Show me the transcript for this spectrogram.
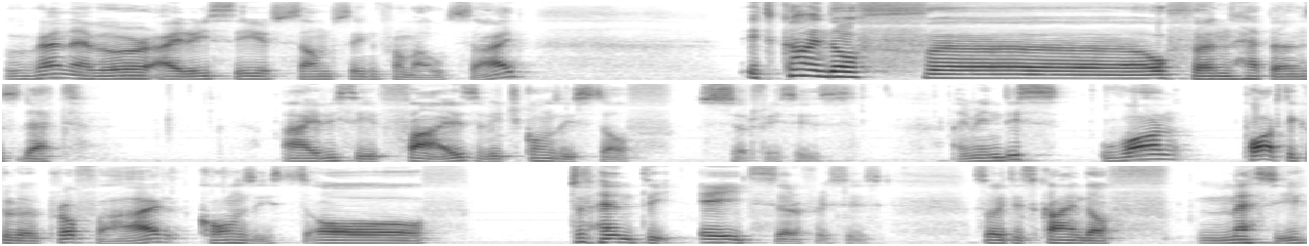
whenever I receive something from outside, it kind of uh, often happens that I receive files which consist of surfaces. I mean this one particular profile consists of 28 surfaces. So it is kind of messy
